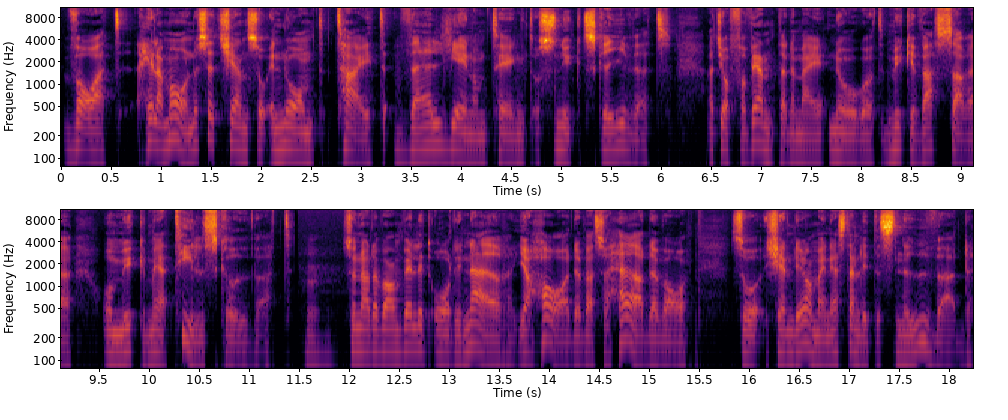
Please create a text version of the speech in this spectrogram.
var att hela manuset känns så enormt tajt, väl genomtänkt och snyggt skrivet. Att jag förväntade mig något mycket vassare och mycket mer tillskruvat. Mm. Så när det var en väldigt ordinär, jaha det var så här det var, så kände jag mig nästan lite snuvad.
